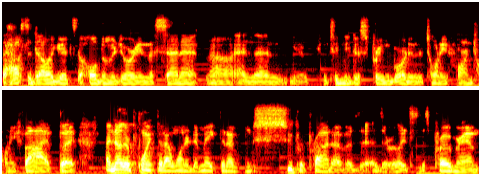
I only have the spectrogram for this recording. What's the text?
the House of Delegates to hold the majority in the Senate, uh, and then you know continue to springboard into 24 and 25. But another point that I wanted to make that I'm super proud of as, as it relates to this program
